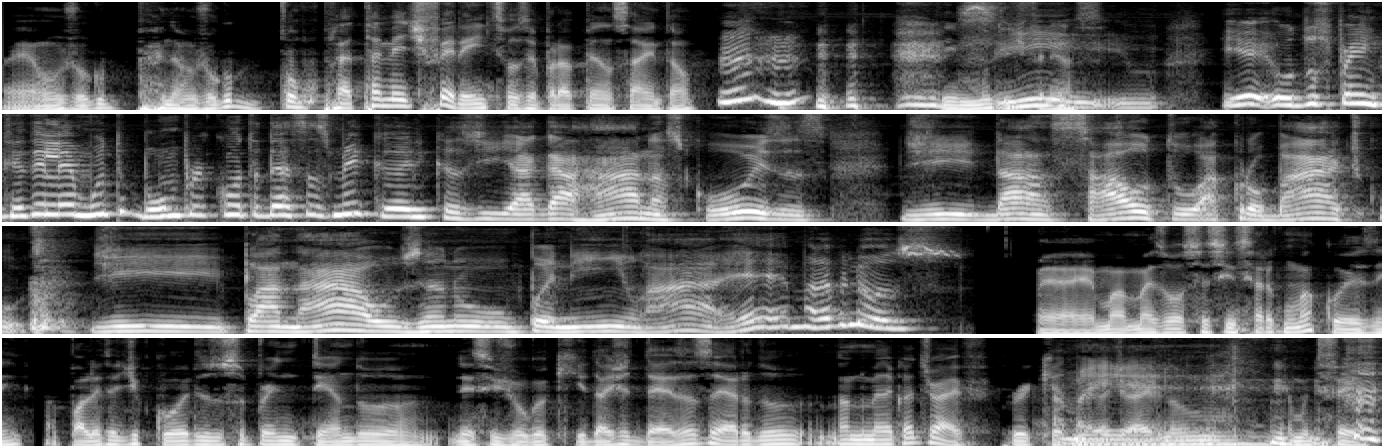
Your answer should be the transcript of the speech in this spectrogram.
É um jogo, é um jogo completamente diferente se você parar pra pensar, então. Uhum. Tem muita Sim, diferença. e- E o do Super Nintendo ele é muito bom por conta dessas mecânicas de agarrar nas coisas, de dar salto acrobático, de planar usando um paninho lá. É maravilhoso. É, ma- mas vou ser sincero com uma coisa, hein? A paleta de cores do Super Nintendo nesse jogo aqui dá de 10 a 0 do, na do Mega Drive. Porque Ah, no Mega Drive é- não, é muito feio.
